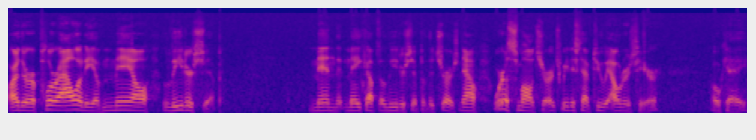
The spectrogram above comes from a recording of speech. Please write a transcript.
are there a plurality of male leadership? Men that make up the leadership of the church. Now, we're a small church. We just have two elders here. Okay.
